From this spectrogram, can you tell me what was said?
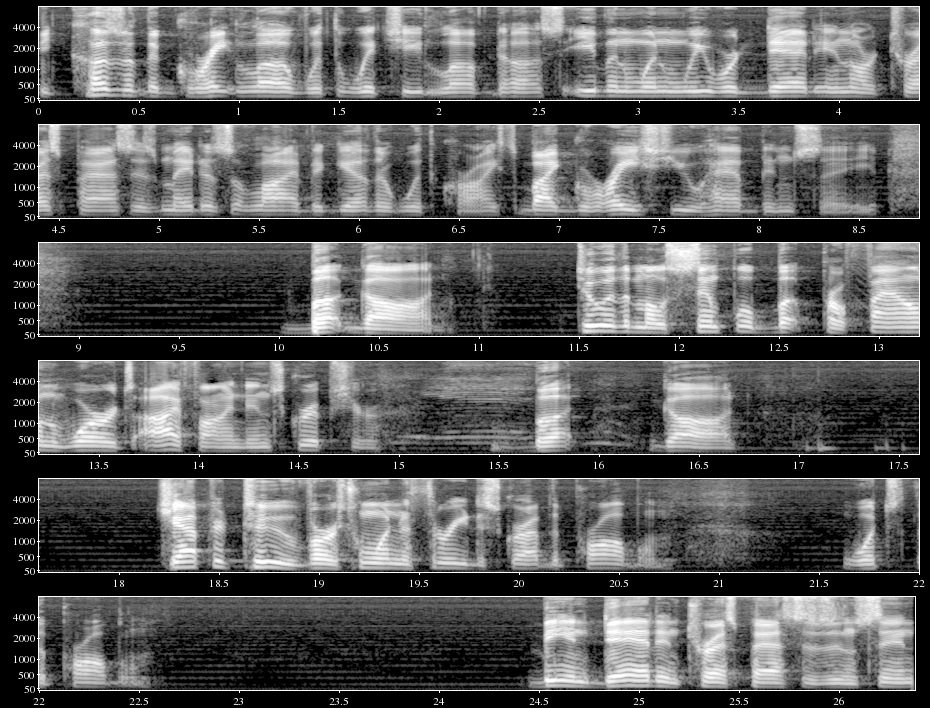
because of the great love with which He loved us, even when we were dead in our trespasses, made us alive together with Christ. By grace you have been saved. But God. Two of the most simple but profound words I find in Scripture. But God. Chapter 2, verse 1 to 3 describe the problem. What's the problem? Being dead in trespasses and sin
